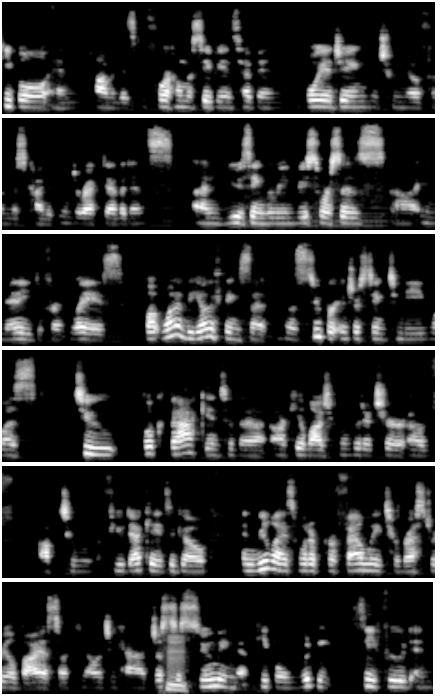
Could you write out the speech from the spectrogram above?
people and hominids before Homo sapiens have been voyaging, which we know from this kind of indirect evidence, and using marine resources uh, in many different ways. But one of the other things that was super interesting to me was to look back into the archaeological literature of up to a few decades ago and realize what a profoundly terrestrial bias archaeology had, just hmm. assuming that people wouldn't see food and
